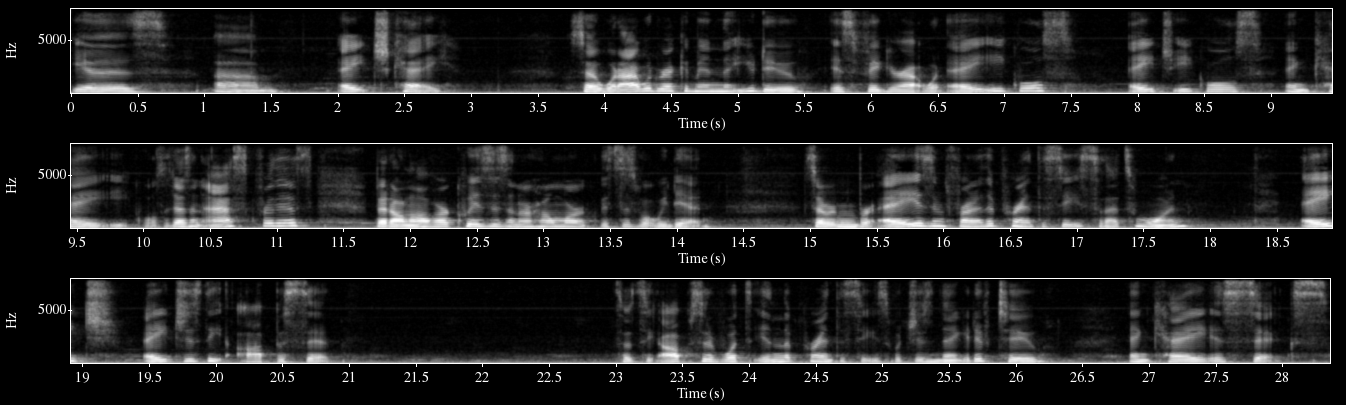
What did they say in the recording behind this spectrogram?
is um, HK. So what I would recommend that you do is figure out what A equals, H equals, and K equals. It doesn't ask for this, but on all of our quizzes and our homework, this is what we did. So remember, A is in front of the parentheses, so that's 1. H, H is the opposite. So it's the opposite of what's in the parentheses, which is negative 2, and K is 6.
